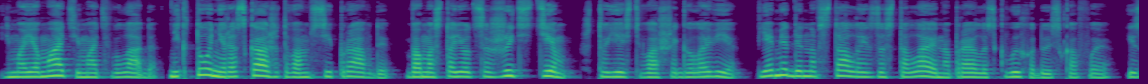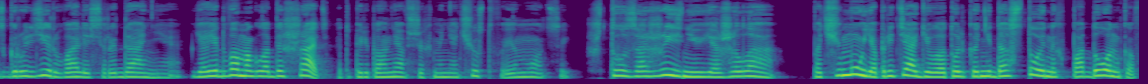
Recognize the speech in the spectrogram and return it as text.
и моя мать, и мать Влада. Никто не расскажет вам всей правды. Вам остается жить с тем, что есть в вашей голове. Я медленно встала из-за стола и направилась к выходу из кафе. Из груди рвались рыдания. Я едва могла дышать от переполнявших меня чувств и эмоций. Что за жизнью я жила? Почему я притягивала только недостойных подонков,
